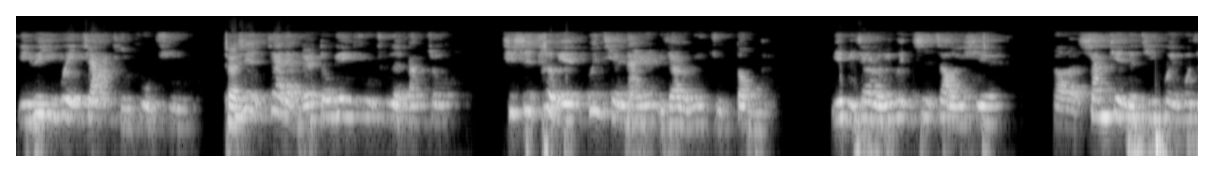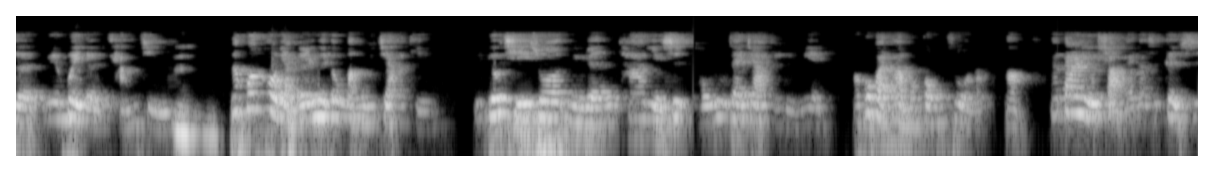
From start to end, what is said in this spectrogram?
也愿意为家庭付出。对。可是，在两个人都愿意付出的当中。其实特别婚前男人比较容易主动的，也比较容易会制造一些呃相见的机会或者约会的场景。嗯，那婚后两个人因为都忙于家庭，尤其说女人她也是投入在家庭里面啊，不管她有没有工作嘛啊，那当然有小孩，但是更是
